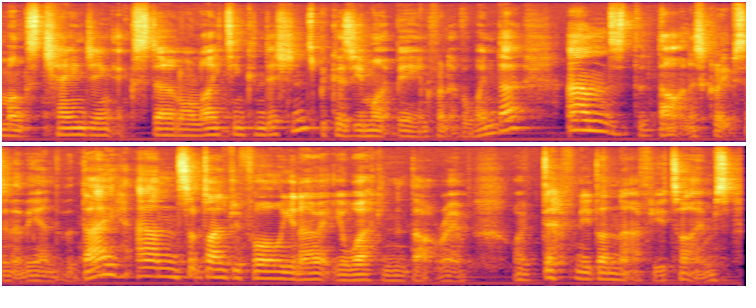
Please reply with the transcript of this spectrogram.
amongst changing external lighting conditions because you might be in front of a window and the darkness creeps in at the end of the day and sometimes before you know it you're working in a dark room. I've definitely done that a few times.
